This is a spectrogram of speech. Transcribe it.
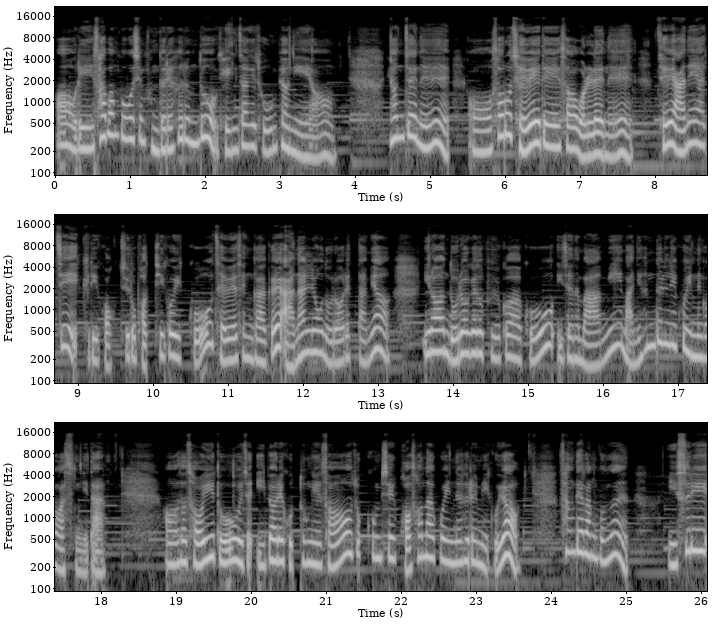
어, 우리 4번 뽑으신 분들의 흐름도 굉장히 좋은 편이에요. 현재는 어, 서로 재회에 대해서 원래는 재회 안 해야지 그리고 억지로 버티고 있고 재회 생각을 안 하려고 노력을 했다면 이런 노력에도 불구하고 이제는 마음이 많이 흔들리고 있는 것 같습니다. 어, 그래서 저희도 이제 이별의 고통에서 조금씩 벗어나고 있는 흐름이고요. 상대방 분은 이 3,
